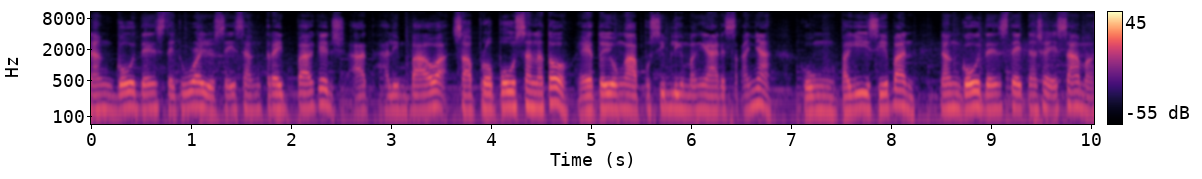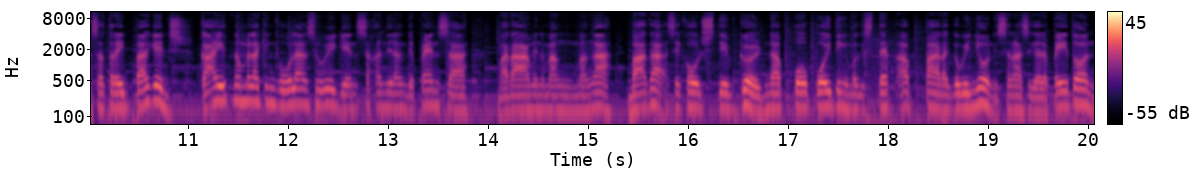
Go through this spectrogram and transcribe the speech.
ng Golden State Warriors sa isang trade package at halimbawa sa proposal na to, ito yung uh, posibleng mangyari sa kanya kung pag-iisipan ng Golden State na siya isama sa trade package. Kahit na malaking kawalan si Wiggins sa kanilang depensa, marami namang mga bata si Coach Steve Kerr na po pwedeng mag-step up para gawin yun. Isa na si Gary Payton,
